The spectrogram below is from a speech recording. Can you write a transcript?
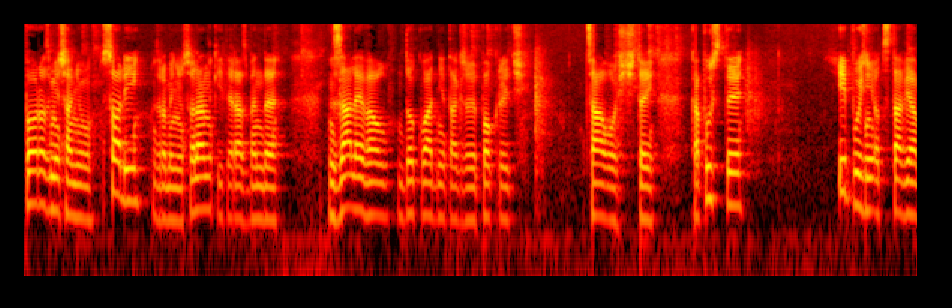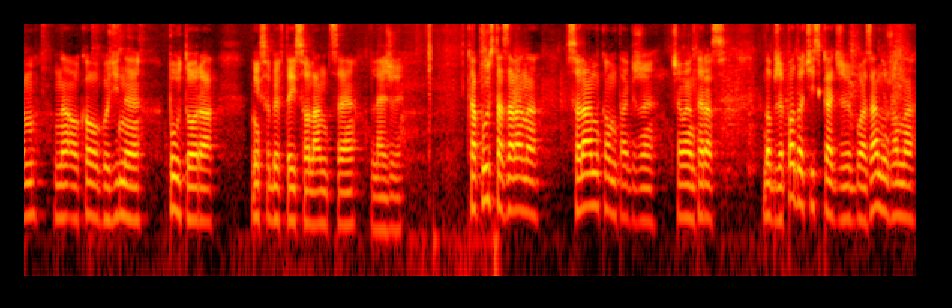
Po rozmieszaniu soli, zrobieniu solanki, teraz będę zalewał dokładnie tak, żeby pokryć całość tej kapusty i później odstawiam na około godzinę, półtora. Niech sobie w tej solance leży. Kapusta zalana solanką, także trzeba ją teraz dobrze podociskać, żeby była zanurzona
